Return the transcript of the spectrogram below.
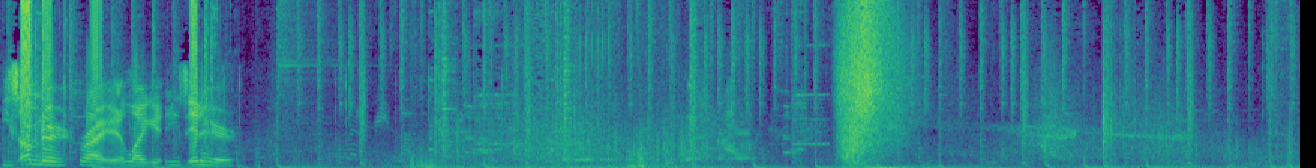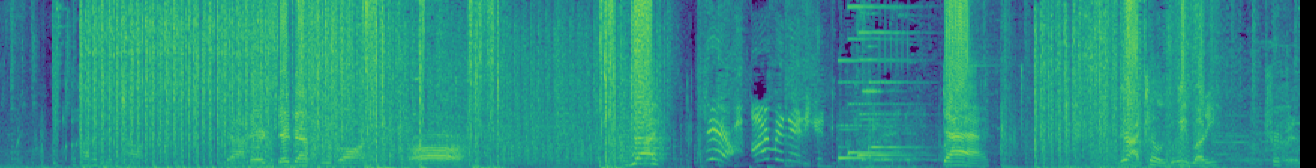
He's under, right? Like he's in here. I gotta get top. Yeah, they're they're definitely gone. Ah! Yeah, Yeah, I'm an idiot! dad. You're not killing me, buddy. Tripping.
